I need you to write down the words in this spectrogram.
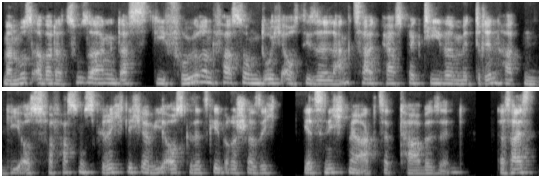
Man muss aber dazu sagen, dass die früheren Fassungen durchaus diese Langzeitperspektive mit drin hatten, die aus verfassungsgerichtlicher wie aus gesetzgeberischer Sicht jetzt nicht mehr akzeptabel sind. Das heißt,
